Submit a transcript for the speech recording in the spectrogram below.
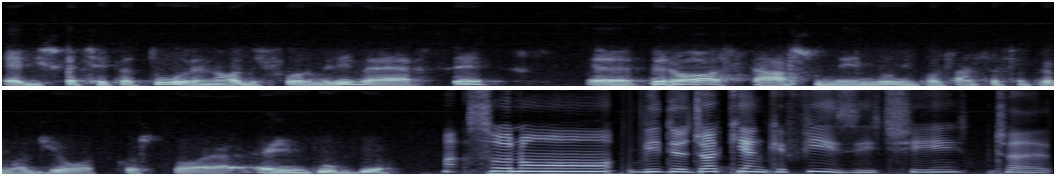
eh, di sfaccettature, no? di forme diverse, eh, però sta assumendo un'importanza sempre maggiore, questo è, è indubbio. Ma sono videogiochi anche fisici? Cioè,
